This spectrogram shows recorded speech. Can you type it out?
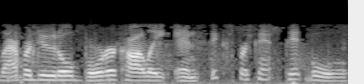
Labradoodle, Border Collie, and 6% Pit Bull.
